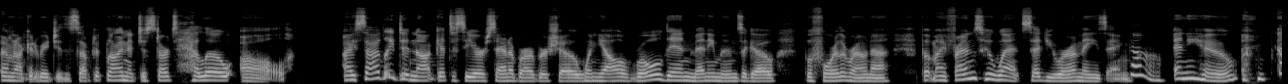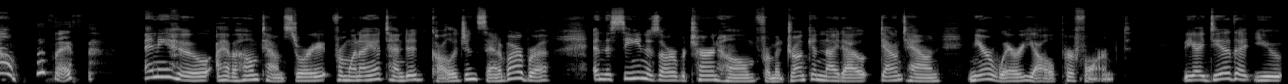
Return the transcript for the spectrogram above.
I'm not going to read you the subject line. It just starts Hello, all. I sadly did not get to see our Santa Barbara show when y'all rolled in many moons ago before the Rona, but my friends who went said you were amazing. Oh, Anywho, oh that's nice. Anywho, I have a hometown story from when I attended college in Santa Barbara, and the scene is our return home from a drunken night out downtown near where y'all performed. The idea that you,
